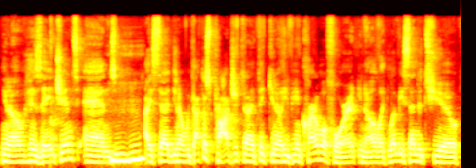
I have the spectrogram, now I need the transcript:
you know his agent. And mm-hmm. i said you know we got this project and i think you know he'd be incredible for it. You know like let me send it to you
